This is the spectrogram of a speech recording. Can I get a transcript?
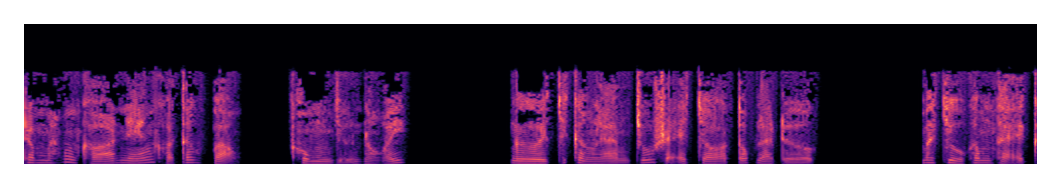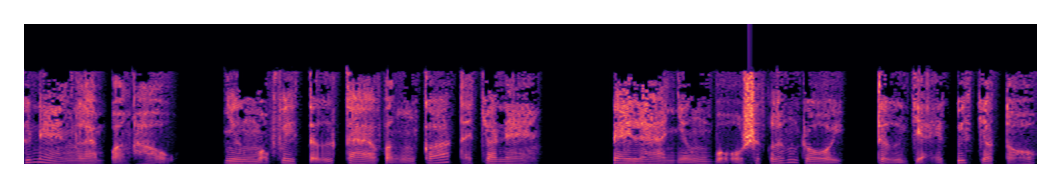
trong mắt khó nén khỏi thất vọng, không giữ nổi. Người chỉ cần làm chú rể cho tốt là được. Mặc dù không thể cứ nàng làm hoàng hậu, nhưng một phi tử ta vẫn có thể cho nàng. Đây là những bộ rất lớn rồi, tự giải quyết cho tốt.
